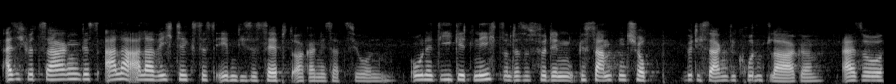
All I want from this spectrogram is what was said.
Also ich würde sagen, das Aller, Allerwichtigste ist eben diese Selbstorganisation. Ohne die geht nichts und das ist für den gesamten Job, würde ich sagen, die Grundlage. Also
